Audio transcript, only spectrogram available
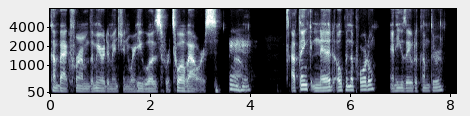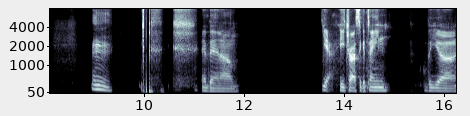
come back from the mirror dimension where he was for 12 hours. Mhm. Um, I think Ned opened the portal and he was able to come through. Mm. And then um yeah, he tries to contain the uh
